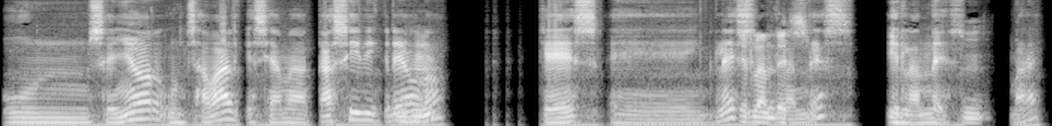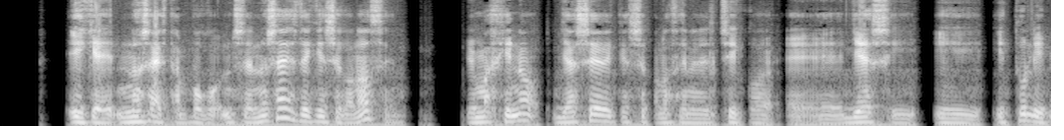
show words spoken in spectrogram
un señor, un chaval que se llama Cassidy, creo. ¿no? Que es eh, inglés, Irlandés. irlandés, irlandés, Mm. ¿vale? Y que no sabes tampoco, o sea, no sabes de qué se conocen. Yo imagino, ya sé de qué se conocen el chico eh, Jesse y, y Tulip,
